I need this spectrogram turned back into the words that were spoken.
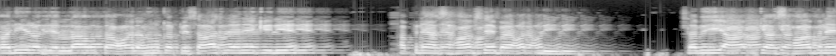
غنی رضی اللہ تعالیٰ عنہ کا قصاص لینے کے لیے اپنے اصحاب سے بیعت لی۔ تبھی آپ کے اصحاب نے،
